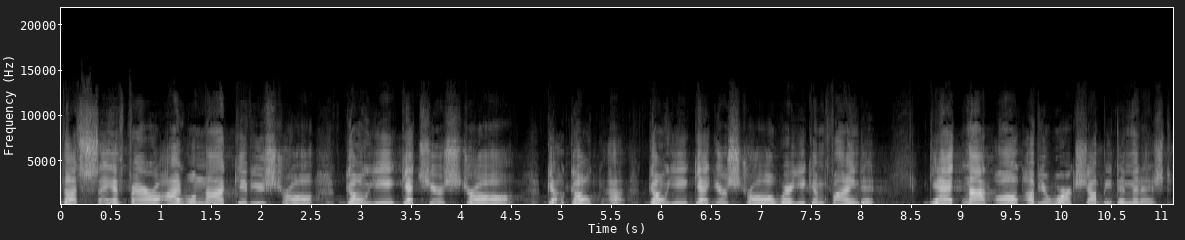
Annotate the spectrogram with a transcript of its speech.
Thus saith Pharaoh, I will not give you straw. Go ye, get your straw. Go, go, uh, go ye, get your straw where ye can find it. Yet not all of your work shall be diminished.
